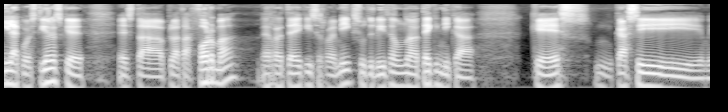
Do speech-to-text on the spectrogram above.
y la cuestión es que esta plataforma, RTX Remix, utiliza una técnica que es casi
